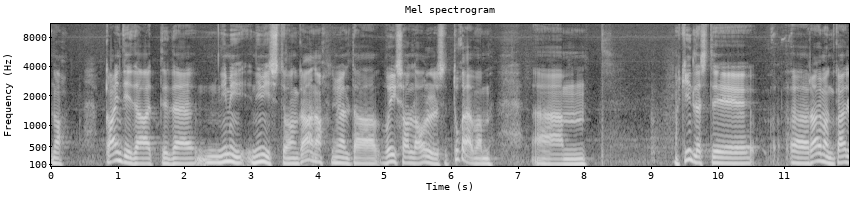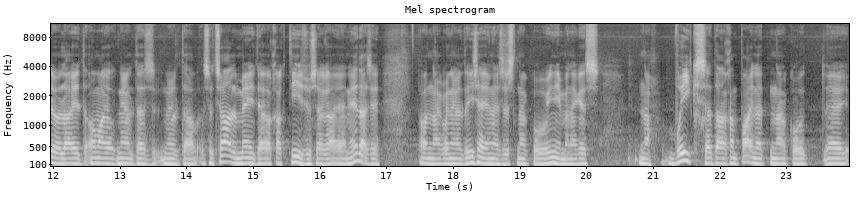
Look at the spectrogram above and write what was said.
noh kandidaatide nimi, nimistu on ka noh, nii-öelda võiks olla oluliselt tugevam ähm,. noh, kindlasti äh, Raimond Kaljulaid oma nii-öelda, nii-öelda sotsiaalmeedia aktiivsusega ja nii edasi on nagu nii-öelda iseenesest nagu inimene, kes noh, võiks seda kampaaniat nagu äh,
